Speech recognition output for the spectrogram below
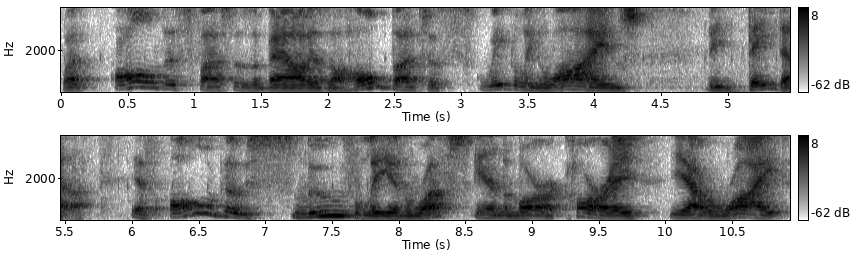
what all this fuss is about, is a whole bunch of squiggly lines, the data. If all goes smoothly in rough-skinned Amarakaeri, yeah, right,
